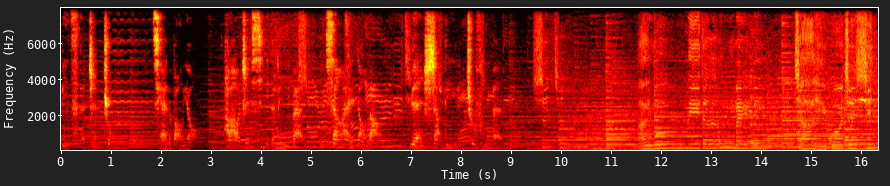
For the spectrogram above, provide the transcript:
彼此的珍重。亲爱的朋友，好好珍惜你的另一半，相爱到老。愿上帝祝福你们。爱慕你的美丽，假意或真心。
